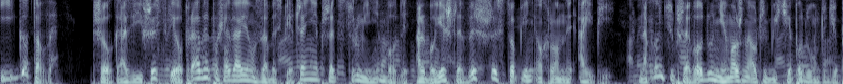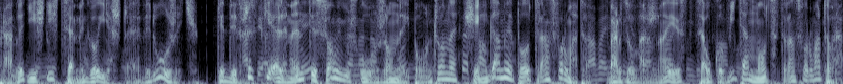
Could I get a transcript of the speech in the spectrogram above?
i gotowe. Przy okazji wszystkie oprawy posiadają zabezpieczenie przed strumieniem wody albo jeszcze wyższy stopień ochrony IP. Na końcu przewodu nie można oczywiście podłączyć oprawy, jeśli chcemy go jeszcze wydłużyć. Kiedy wszystkie elementy są już ułożone i połączone, sięgamy po transformator. Bardzo ważna jest całkowita moc transformatora.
